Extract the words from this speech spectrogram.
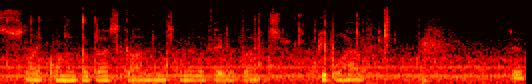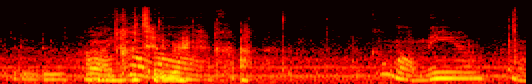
It's like one of the best guns, one of the favorite guns people have. Do, do, do, do. Oh, Haha, you got a come teddy bear. on. Come on, man. Come on.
